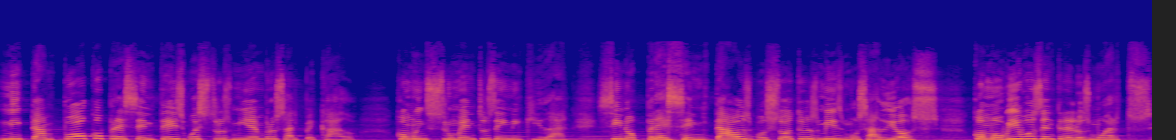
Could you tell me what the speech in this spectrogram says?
ni tampoco presentéis vuestros miembros al pecado como instrumentos de iniquidad, sino presentaos vosotros mismos a Dios como vivos entre los muertos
